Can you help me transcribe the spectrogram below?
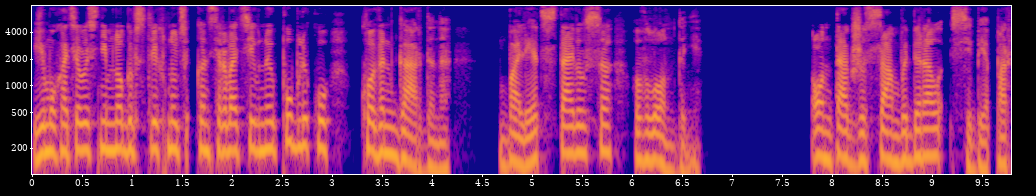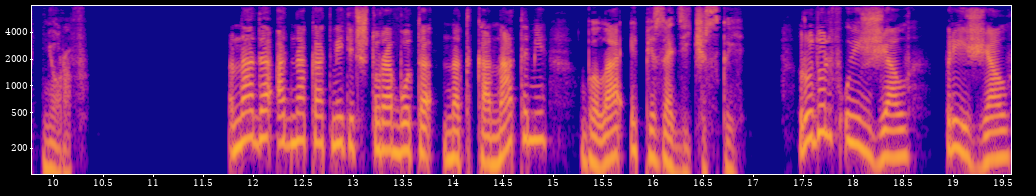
Ему хотелось немного встряхнуть консервативную публику Ковенгардена. Балет ставился в Лондоне. Он также сам выбирал себе партнеров. Надо, однако, отметить, что работа над канатами была эпизодической. Рудольф уезжал, приезжал,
